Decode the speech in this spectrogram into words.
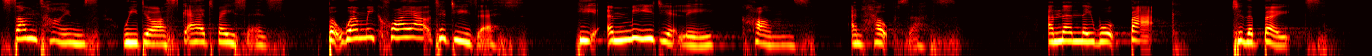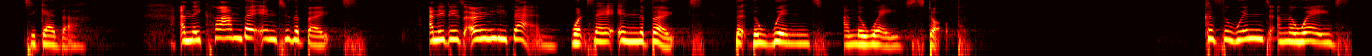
Sometimes we do our scared faces. But when we cry out to Jesus, he immediately comes and helps us. And then they walk back to the boat together. And they clamber into the boat. And it is only then, once they're in the boat, that the wind and the waves stop. Because the wind and the waves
